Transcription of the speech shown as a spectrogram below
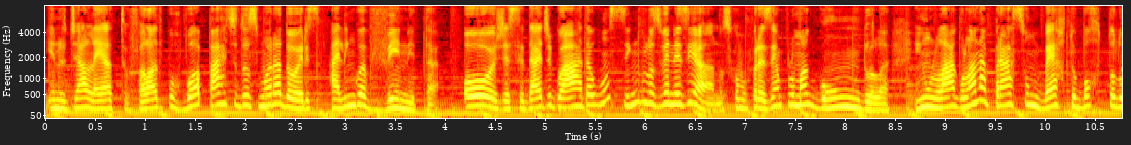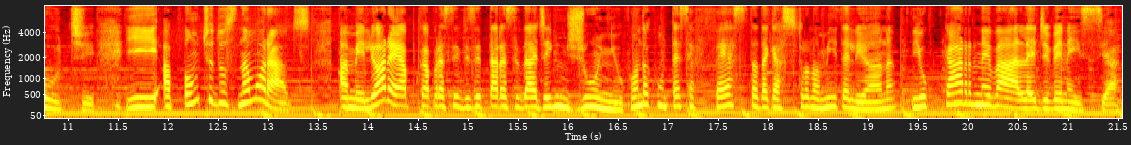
e no dialeto falado por boa parte dos moradores, a língua vêneta. Hoje, a cidade guarda alguns símbolos venezianos, como por exemplo uma gôndola em um lago lá na Praça Humberto Bortolucci e a Ponte dos Namorados. A melhor época para se visitar a cidade é em junho, quando acontece a festa da gastronomia italiana e o Carnevale de Venezia.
